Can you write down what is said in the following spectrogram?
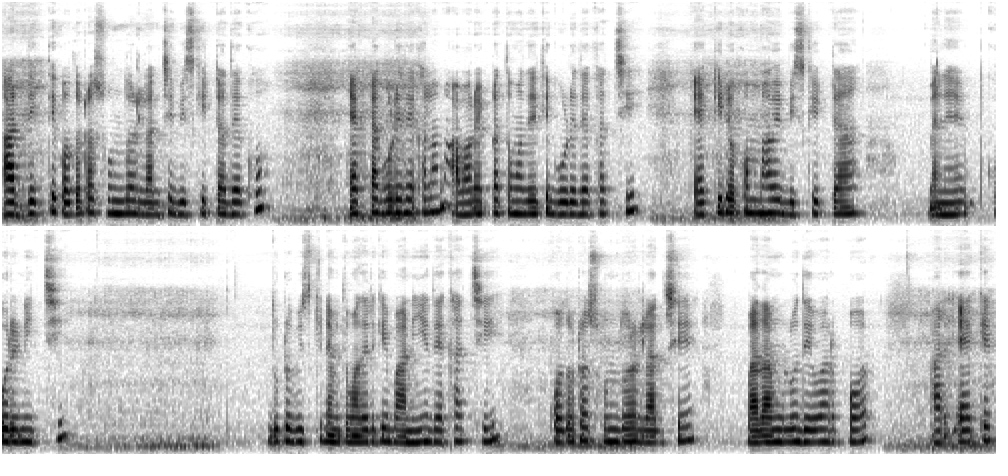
আর দেখতে কতটা সুন্দর লাগছে বিস্কিটটা দেখো। একটা গড়ে দেখালাম, আবারও একটা তোমাদেরকে গড়ে দেখাচ্ছি। একই রকমভাবে বিস্কিটটা মানে করে নিচ্ছি। দুটো বিস্কিট আমি তোমাদেরকে বানিয়ে দেখাচ্ছি, কতটা সুন্দর লাগছে বাদামগুলো দেওয়ার পর। আর এক এক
